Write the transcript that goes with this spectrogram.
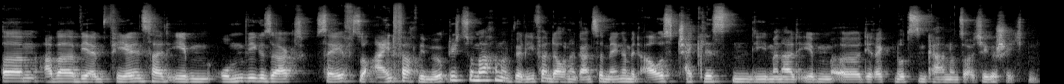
Ähm, aber wir empfehlen es halt eben, um, wie gesagt, Safe so einfach wie möglich zu machen. Und wir liefern da auch eine ganze Menge mit aus, Checklisten, die man halt eben äh, direkt nutzen kann und solche Geschichten.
